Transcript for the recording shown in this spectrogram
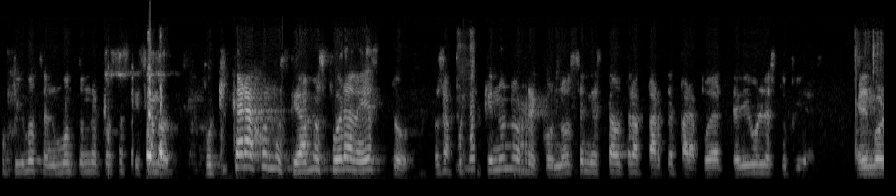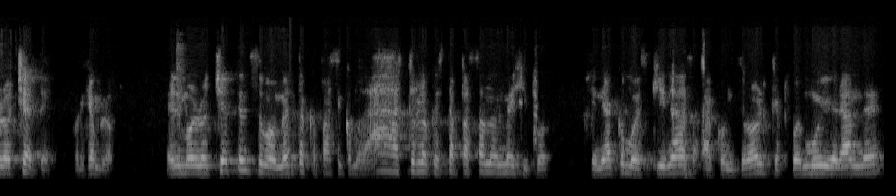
cumplimos en un montón de cosas que decíamos, ¿por qué carajos nos quedamos fuera de esto? O sea, ¿por qué no nos reconocen esta otra parte para poder, te digo una estupidez, el molochete, por ejemplo, el molochete en su momento que fue así como, ah, esto es lo que está pasando en México, tenía como esquinas a control, que fue muy grande,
